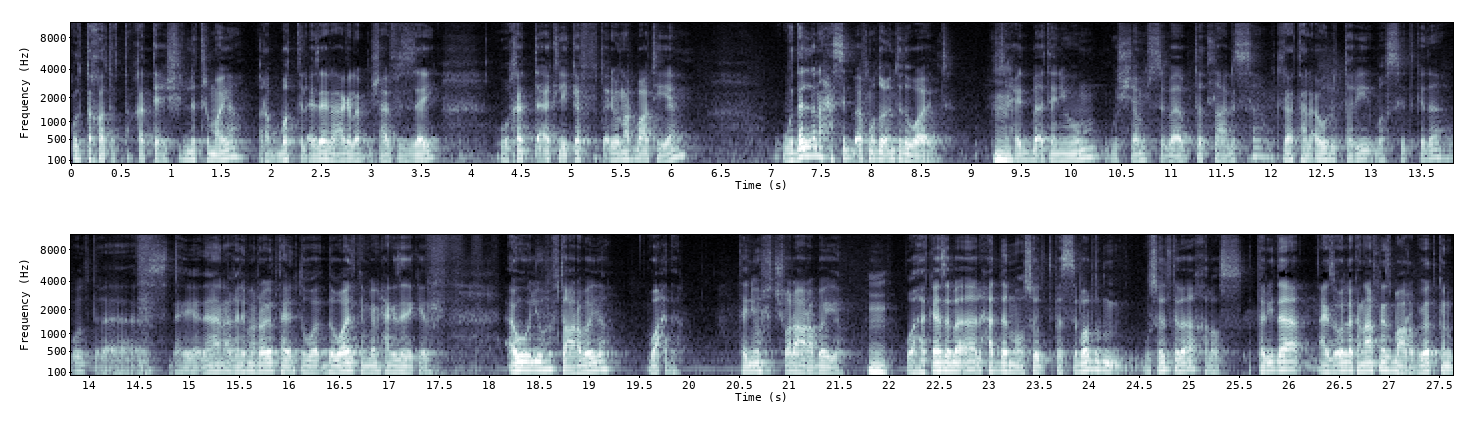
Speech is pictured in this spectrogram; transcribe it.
قلت خطط خدت 20 لتر مية ربطت الازاز العجلة مش عارف إزاي وخدت اكل يكفي تقريبا أربع أيام. وده اللي أنا حسيت بقى في موضوع Into the Wild. صحيت بقى تاني يوم والشمس بقى بتطلع لسه وطلعت على أول الطريق بصيت كده وقلت بس ده هي ده أنا غالبا الراجل بتاع Into the Wild كان بيعمل حاجة زي كده. أول يوم شفت عربية واحدة تاني يوم شفت ولا عربية. وهكذا بقى لحد ما وصلت. بس برضو وصلت بقى خلاص. الطريق ده عايز أقول لك أنا عارف ناس بعربيات كانوا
